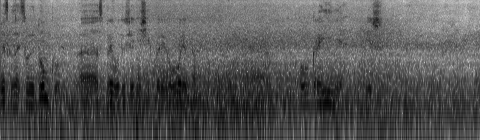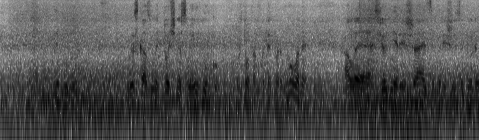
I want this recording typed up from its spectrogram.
висказати свою думку е, з приводу сьогоднішніх переговорів там, е, по Україні між не буду висказувати точно свою думку, хто там веде перемовини, але сьогодні рішається, вирішується доля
